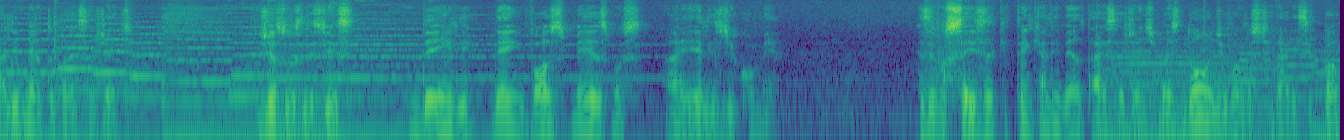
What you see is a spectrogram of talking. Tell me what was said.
alimento para essa gente. Jesus lhes diz: Deem-lhe, deem vós mesmos a eles de comer. Quer dizer, vocês é que têm que alimentar essa gente. Mas de onde vamos tirar esse pão?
